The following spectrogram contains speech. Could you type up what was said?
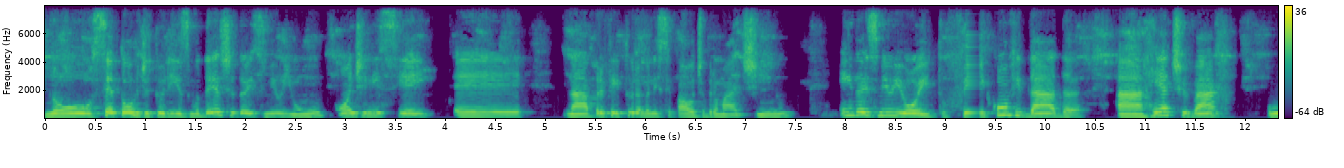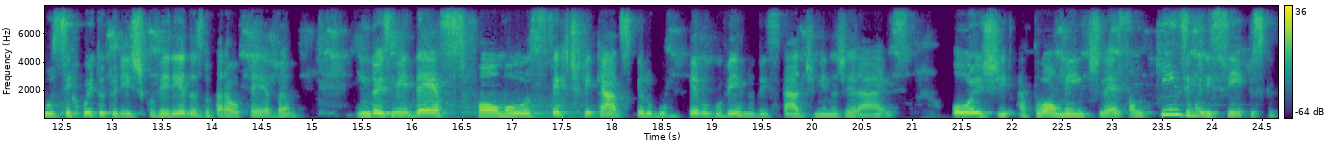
no setor de turismo desde 2001, onde iniciei é, na Prefeitura Municipal de Brumadinho. Em 2008, fui convidada a reativar o Circuito Turístico Veredas do Paraupeba. Em 2010, fomos certificados pelo, pelo governo do estado de Minas Gerais. Hoje, atualmente, né, são 15 municípios que,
